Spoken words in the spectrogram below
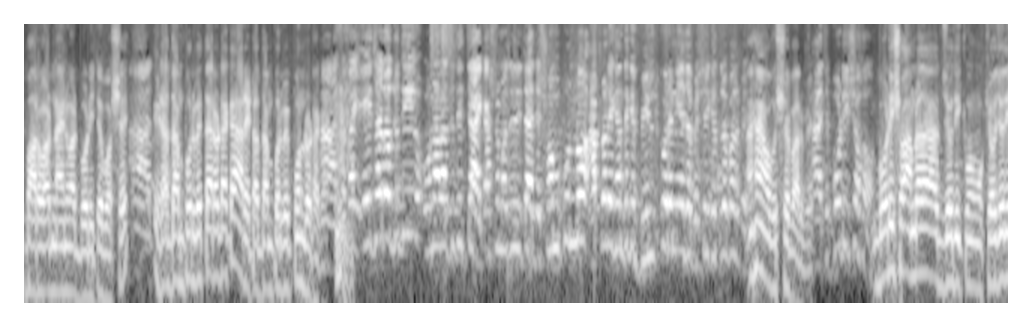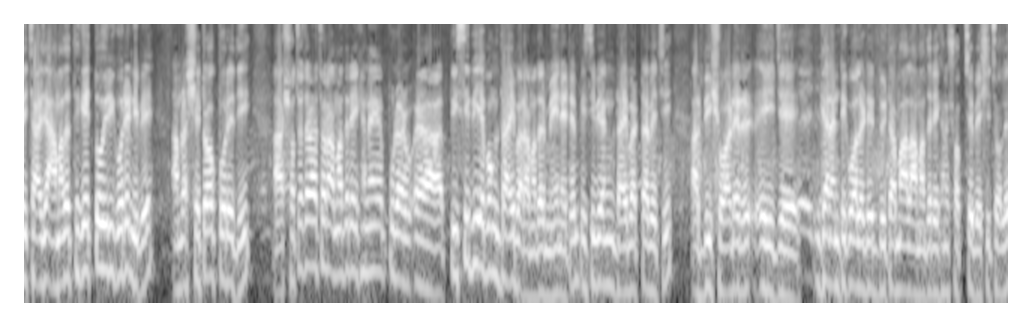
বারো ওয়াট নাইন ওয়াট বডিতে বসে। আচ্ছা। এটার দাম পড়বে তেরো টাকা আর এটার দাম পড়বে পনেরো টাকা। আচ্ছা ভাই এছাড়াও যদি ওনারা যদি চায় কাস্টমার যদি চায় যে সম্পূর্ণ আপনার এখান থেকে বিল্ড করে নিয়ে যাবে সেই ক্ষেত্রে পারবে? হ্যাঁ অবশ্যই পারবে। আচ্ছা বডি সহ বডি সহ আমরা যদি কেউ- কেউ যদি চায় যে আমাদের থেকে তৈরি করে নিবে আমরা সেটাও করে দিই। আর সচরাচর আমাদের এখানে পুরো পিসিবি এবং ড্রাইভার আমাদের মেইন আইটেম পিসিবি এবং ড্রাইভারটা বেশি আর বিশ ওয়ার্ডের এই যে গ্যারান্টি কোয়ালিটির দুইটা মাল আমাদের এখানে সবচেয়ে বেশি চলে।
